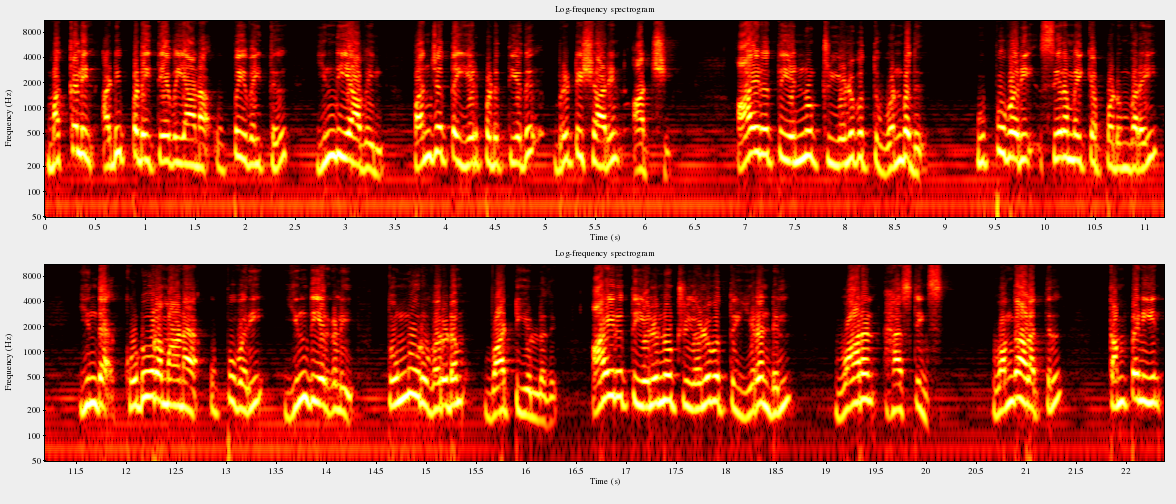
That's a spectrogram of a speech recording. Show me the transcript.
மக்களின் அடிப்படை தேவையான உப்பை வைத்து இந்தியாவில் பஞ்சத்தை ஏற்படுத்தியது பிரிட்டிஷாரின் ஆட்சி. ஆயிரத்தி எண்ணூற்று எழுபத்து ஒன்பது உப்பு வரி சீரமைக்கப்படும் வரை இந்த கொடூரமான உப்பு வரி இந்தியர்களை தொண்ணூறு வருடம் வாட்டியுள்ளது. ஆயிரத்தி எழுநூற்று எழுபத்து இரண்டில் வாரன் ஹாஸ்டிங்ஸ் வங்காளத்தில் கம்பெனியின்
